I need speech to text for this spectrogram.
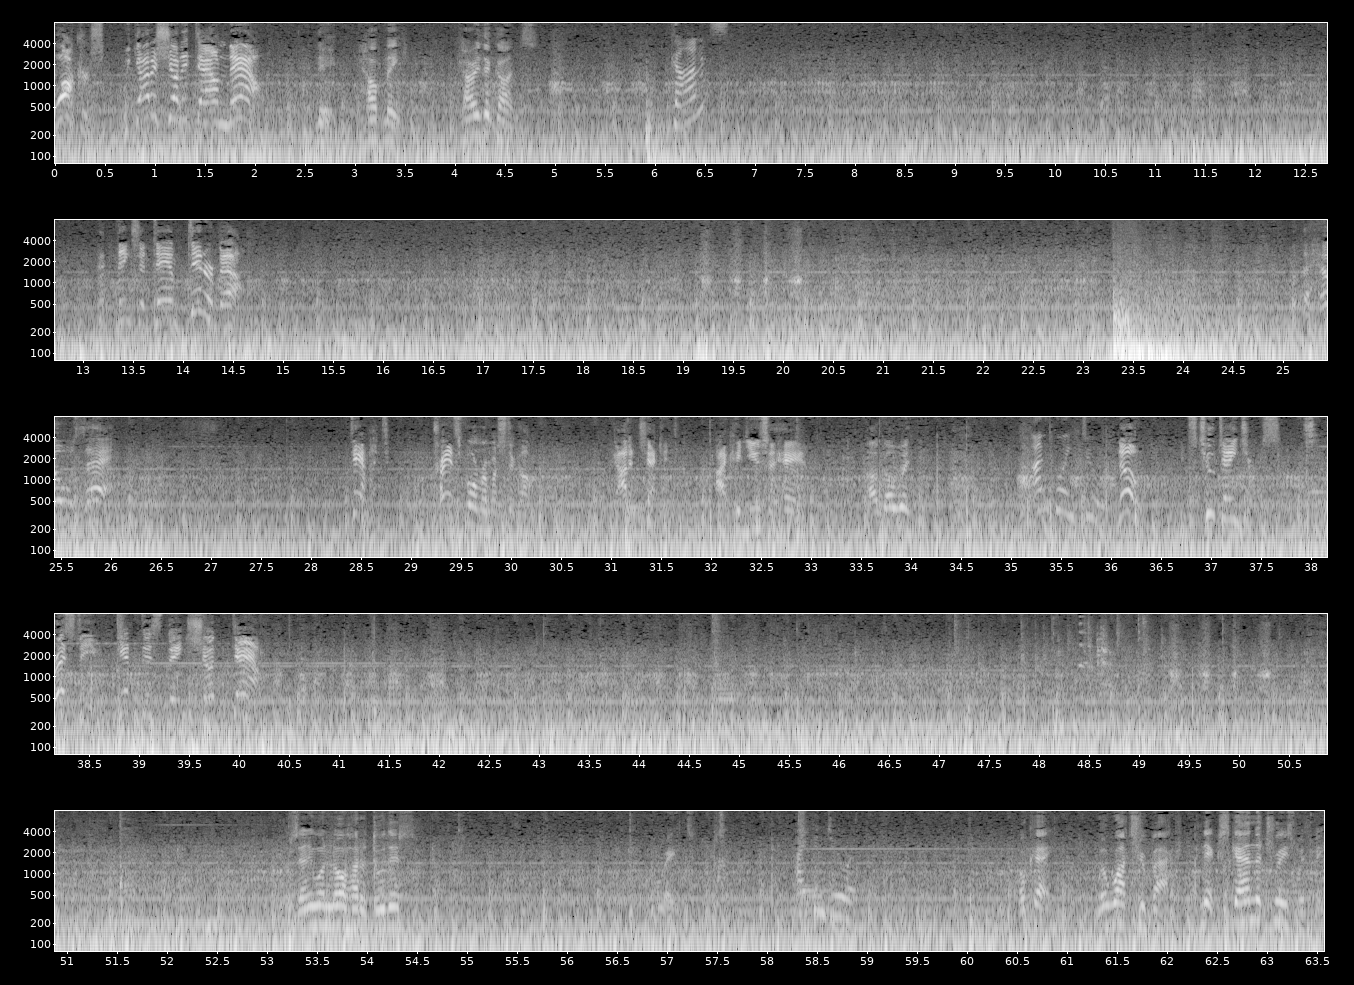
Walkers. We gotta shut it down now. Nick, help me. Carry the. Guns? Anyone know how to do this? Great. I can do it. Okay, we'll watch your back. Nick, scan the trees with me.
